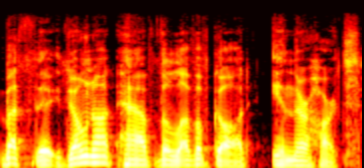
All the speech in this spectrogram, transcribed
but they do not have the love of God in their hearts.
